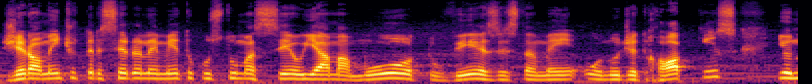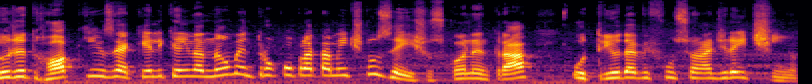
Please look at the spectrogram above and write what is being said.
geralmente o terceiro elemento costuma ser o Yamamoto, vezes também o Nugent Hopkins. E o Nugent Hopkins é aquele que ainda não entrou completamente nos eixos. Quando entrar, o trio deve funcionar direitinho.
